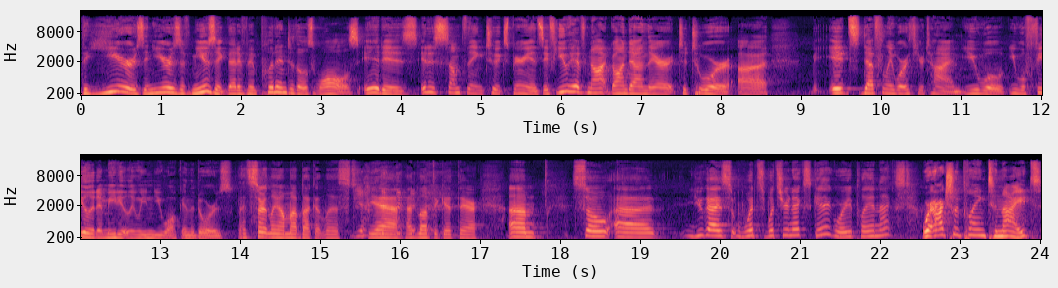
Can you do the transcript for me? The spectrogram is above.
the years and years of music that have been put into those walls. It is it is something to experience. If you have not gone down there to tour. Uh, it's definitely worth your time. You will you will feel it immediately when you walk in the doors. that's certainly on my bucket list. Yeah. Yeah, I'd love to get there. Um, so, uh, you guys, what's what's your next gig? Where are you playing next? We're actually playing tonight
